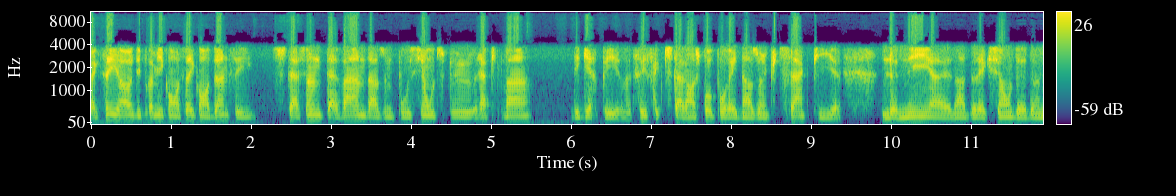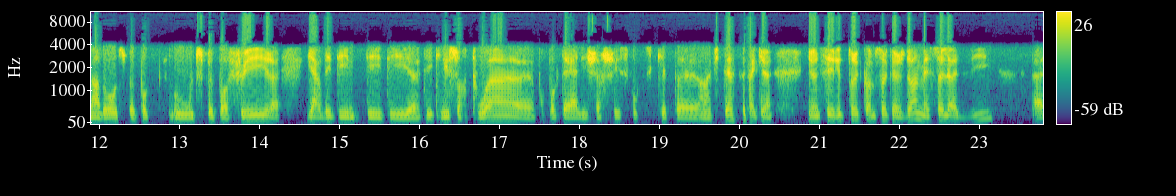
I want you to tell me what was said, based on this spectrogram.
Fait que tu sais, un des premiers conseils qu'on donne, c'est stationnes ta vanne dans une position où tu peux rapidement déguerpir. Là, que tu t'arranges pas pour être dans un cul-de-sac puis euh, le nez euh, dans la direction d'un endroit où tu peux pas où tu peux pas fuir. Garder tes, tes, tes, euh, tes clés sur toi pour pas que tu ailles aller chercher s'il faut que tu kit en vitesse. Fait que il y a une série de trucs comme ça que je donne, mais cela dit, euh,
